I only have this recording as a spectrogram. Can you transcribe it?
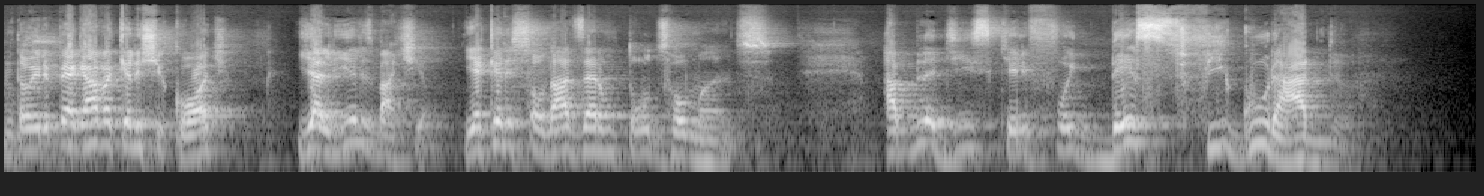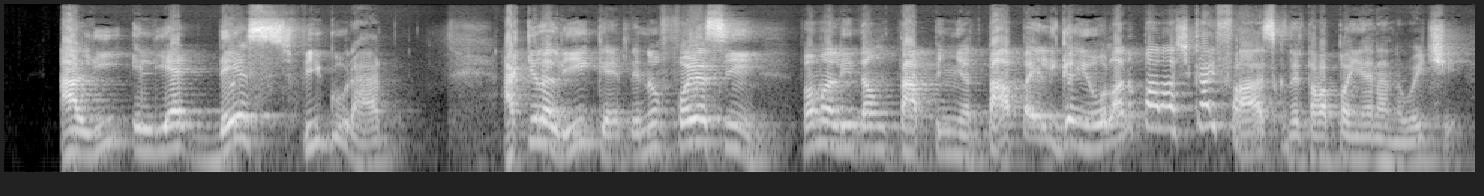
Então ele pegava aquele chicote e ali eles batiam. E aqueles soldados eram todos romanos a Bíblia diz que ele foi desfigurado. Ali ele é desfigurado. Aquilo ali, que não foi assim, vamos ali dar um tapinha, tapa, ele ganhou lá no Palácio de Caifás, quando ele estava apanhando à noite.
